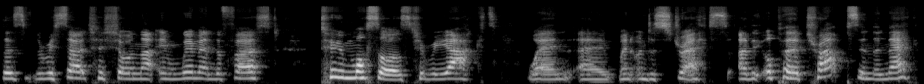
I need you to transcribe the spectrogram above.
there's the research has shown that in women, the first two muscles to react when uh, when under stress are the upper traps in the neck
